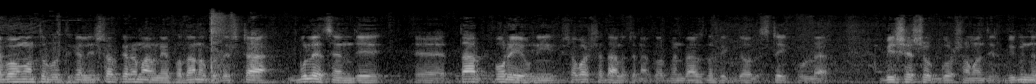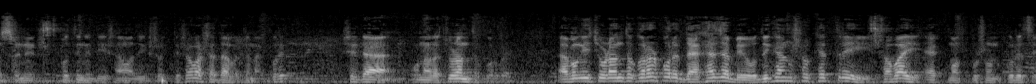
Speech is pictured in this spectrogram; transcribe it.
এবং অন্তর্বর্তীকালীন সরকারের মাননীয় প্রধান উপদেষ্টা বলেছেন যে তারপরে উনি সবার সাথে আলোচনা করবেন। রাজনৈতিক দল স্টেক হোল্ডার বিশেষজ্ঞ সমাজের বিভিন্ন শ্রেণির প্রতিনিধি, সামাজিক শক্তি সবার সাথে আলোচনা করে সেটা ওনারা চূড়ান্ত করবেন। এবং এই চূড়ান্ত করার পরে দেখা যাবে অধিকাংশ ক্ষেত্রেই সবাই একমত পোষণ করেছে।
